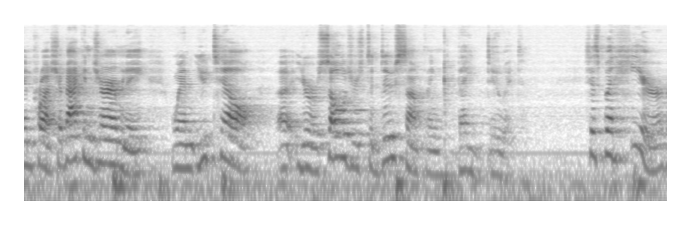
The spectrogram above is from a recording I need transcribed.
in Prussia, back in Germany, when you tell uh, your soldiers to do something, they do it. He says, but here,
